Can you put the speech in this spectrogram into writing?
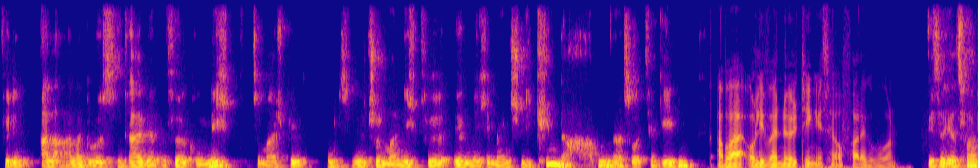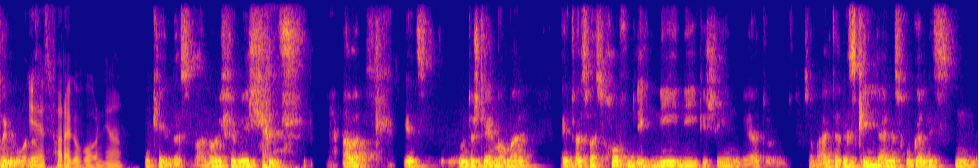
für den aller, allergrößten Teil der Bevölkerung nicht. Zum Beispiel funktioniert schon mal nicht für irgendwelche Menschen, die Kinder haben. Ne? Soll es ja geben. Aber Oliver Nölting ist ja auch Vater geworden. Ist er jetzt Vater geworden? Er ist Vater geworden, ja. Okay, das war neu für mich. Aber jetzt unterstellen wir mal, etwas, was hoffentlich nie, nie geschehen wird und so weiter, das Kind eines Frugalisten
